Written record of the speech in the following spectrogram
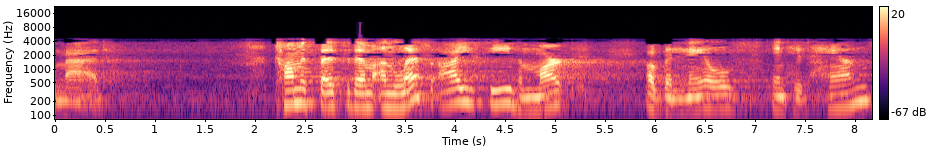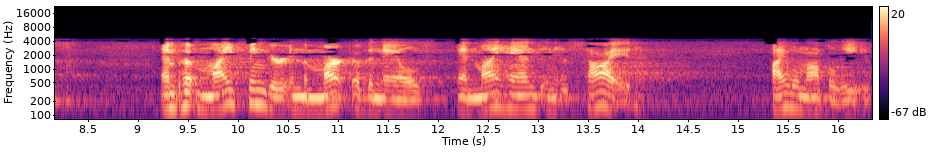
mad. Thomas says to them, Unless I see the mark of the nails in his hands, and put my finger in the mark of the nails, and my hand in his side, I will not believe.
